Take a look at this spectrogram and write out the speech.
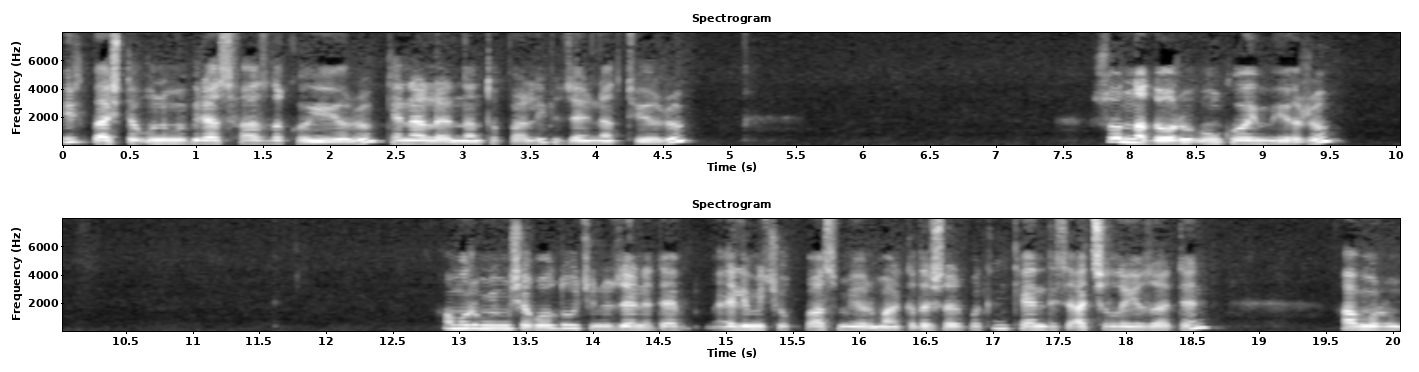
İlk başta unumu biraz fazla koyuyorum. Kenarlarından toparlayıp üzerine atıyorum. Sonuna doğru un koymuyorum. Hamurum yumuşak olduğu için üzerine de elimi çok basmıyorum arkadaşlar. Bakın kendisi açılıyor zaten. Hamurun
